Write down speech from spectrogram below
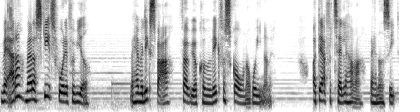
Hvad er der? Hvad er der sket, spurgte jeg forvirret. Men han ville ikke svare, før vi var kommet væk fra skoven og ruinerne. Og der fortalte han mig, hvad han havde set.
